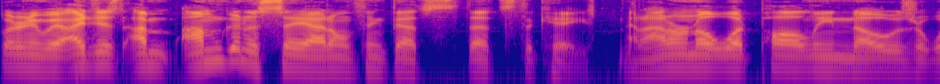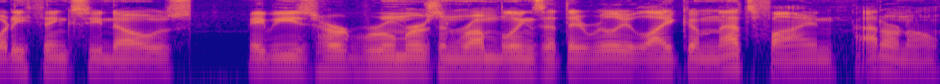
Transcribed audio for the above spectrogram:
But anyway, I just I'm I'm gonna say I don't think that's that's the case, and I don't know what Pauline knows or what he thinks he knows. Maybe he's heard rumors and rumblings that they really like him. That's fine. I don't know.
